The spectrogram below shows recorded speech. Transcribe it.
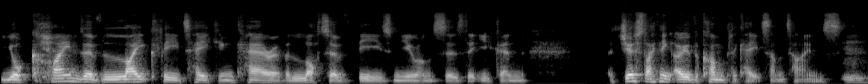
you're kind yeah. of likely taking care of a lot of these nuances that you can just i think overcomplicate sometimes mm.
